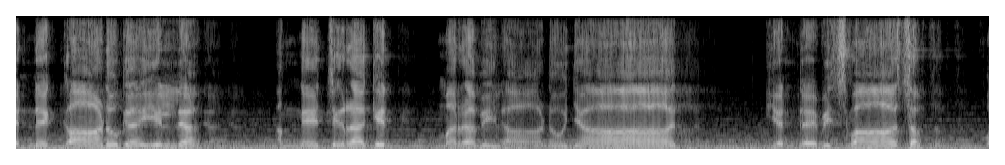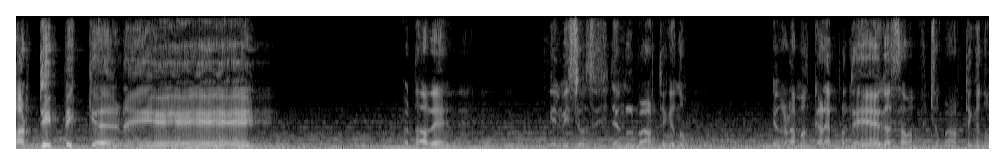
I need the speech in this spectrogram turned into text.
എന്നെ കാണുകയില്ല. അങ്ങേ ചിറകിൻ മറവിലാണു ഞാൻ. എന്റെ വിശ്വാസം വർദ്ധിപ്പിക്കണേ. കർത്താവേ വിശ്വസിച്ച് ഞങ്ങൾ പ്രാർത്ഥിക്കുന്നു. ഞങ്ങളുടെ മക്കളെ പ്രത്യേകം സമർപ്പിച്ച് പ്രാർത്ഥിക്കുന്നു.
